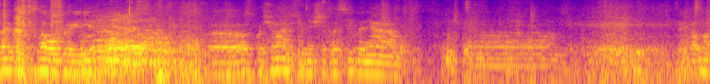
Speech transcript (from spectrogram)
Дайте слава Україні. Розпочинаємо сьогоднішнє засідання. Е, Яка в нас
